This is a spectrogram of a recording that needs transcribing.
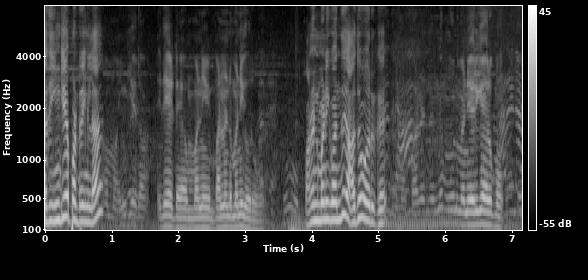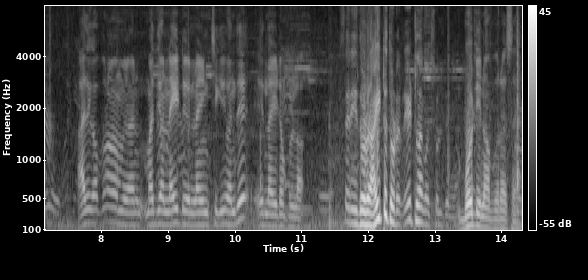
அது இங்கேயே பண்ணுறீங்களா ஆமாம் இங்கே தான் இதே மணி பன்னெண்டு மணிக்கு வருவோம். பன்னெண்டு மணிக்கு வந்து அதுவும் இருக்குது பன்னெண்டுலேருந்து மூணு மணி வரைக்கும் இருப்போம். அதுக்கப்புறம் மதியம் நைட்டு லஞ்சுக்கு வந்து இந்த ஐட்டம் ஃபுல்லாக சரி இதோட ஐட்டத்தோட ரேட்லாம் கொஞ்சம் சொல்லிடுங்க போட்டி நாற்பது ரூபா சார்.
